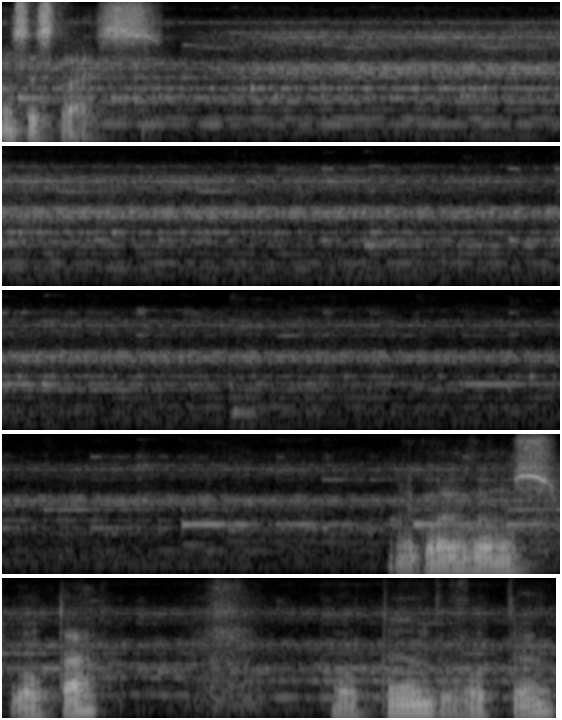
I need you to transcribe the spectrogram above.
ancestrais. Agora vamos voltar, voltando, voltando,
